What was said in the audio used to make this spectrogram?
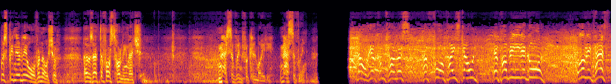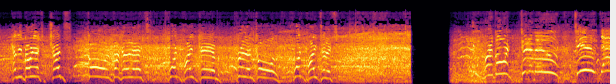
Must be nearly over now, sure. I was at the first hurling match. Massive win for Kilmighty. Massive win. Now here come Thurles. They're four points down. They probably need a goal. A lovely pass. Can he bury it? Chance. Goal. Back of the net. One point game. Brilliant goal. One point in it. We're going to the moon! To the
